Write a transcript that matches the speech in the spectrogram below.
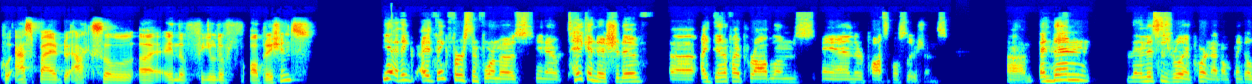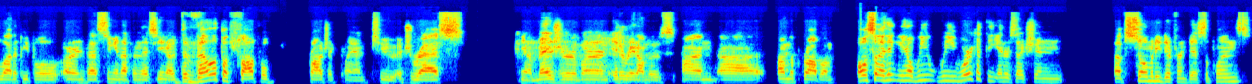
who aspire to excel uh, in the field of operations? Yeah, I think I think first and foremost, you know, take initiative, uh, identify problems and their possible solutions, um, and then and this is really important. I don't think a lot of people are investing enough in this. You know, develop a thoughtful project plan to address, you know, measure, learn, iterate on those on uh, on the problem. Also, I think you know we we work at the intersection of so many different disciplines.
